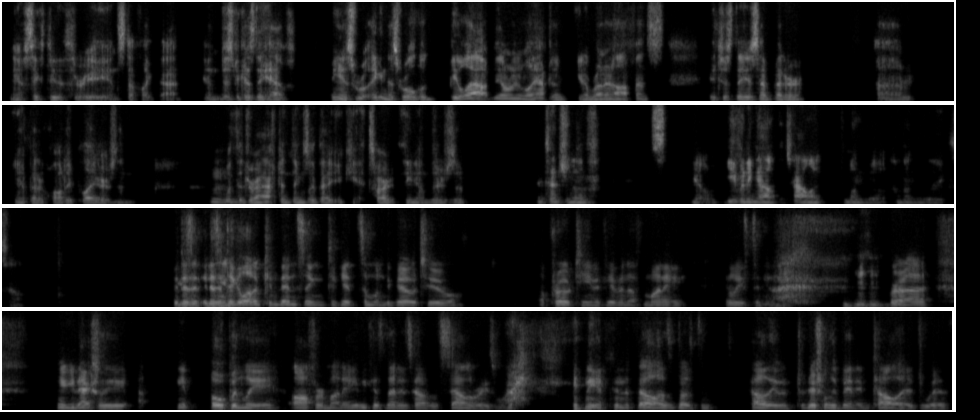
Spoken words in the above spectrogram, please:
you know, sixty to three and stuff like that. And just because they have, they can just they can just roll the people out. They don't even really have to, you know, run an offense. It's just they just have better, uh, you know, better quality players and mm-hmm. with the draft and things like that. You can't. It's hard. You know, there's a intention of you know evening out the talent among the among the league. So it doesn't it doesn't yeah. take a lot of convincing to get someone to go to a pro team if you have enough money, at least anyway. For uh, you can actually you know, openly offer money because that is how the salaries work in the NFL as opposed to how they would traditionally been in college with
